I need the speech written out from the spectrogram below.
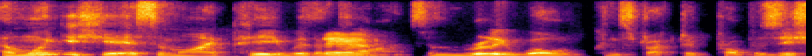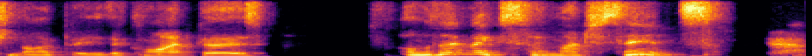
and when you share some IP with a yeah. client, some really well constructed proposition IP, the client goes, oh, well, that makes so much sense. Yeah.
